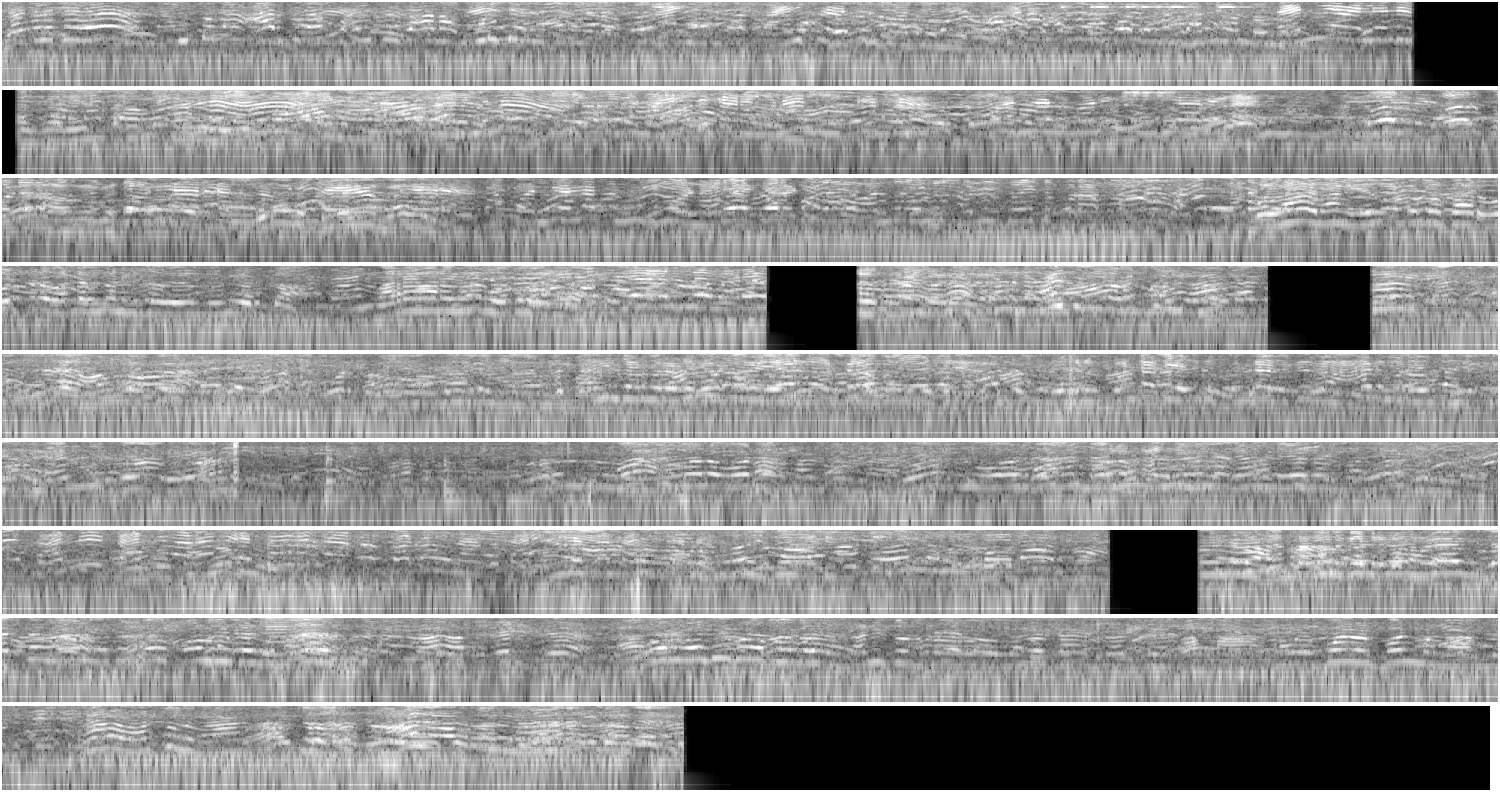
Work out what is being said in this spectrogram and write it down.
எங்களுக்கு சுத்தமா ஆறுக்குமா பைப்பு வேணும் பைப் எடுத்துன்னு போக இவ்வளவு எதிர்பார்த்தோம் சார். ஒருத்தர் வரலன்னு தான் நீங்க இந்த முடிவு எடுத்தோம் வர வரீங்க ஒருத்தர் எதுக்கு ஆடு மாடு தண்ணி தண்ணி எத்தனை நாங்கள் சொல்றோம் நாங்கள் தண்ணி போன் பண்ணுங்க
